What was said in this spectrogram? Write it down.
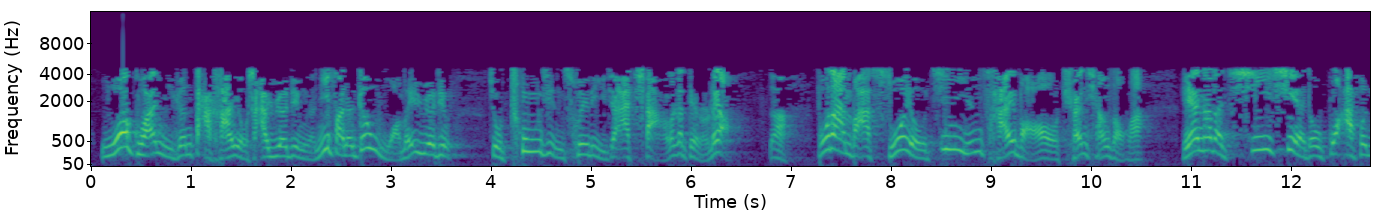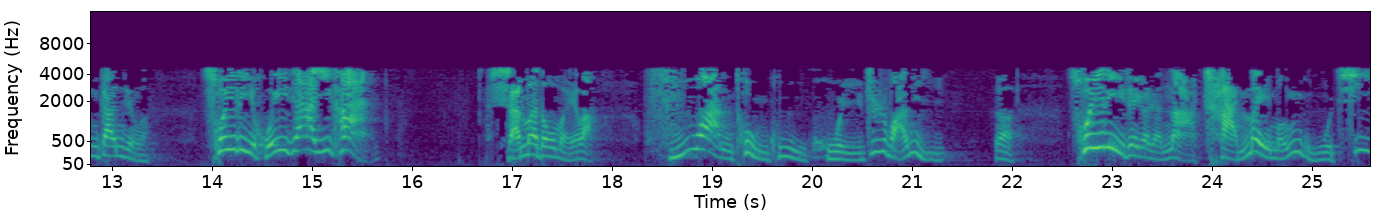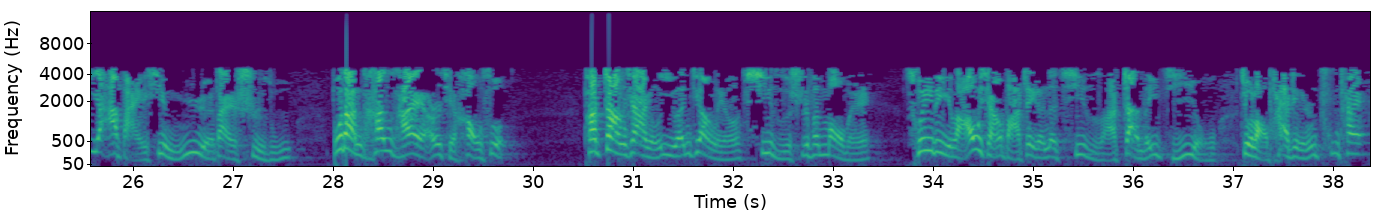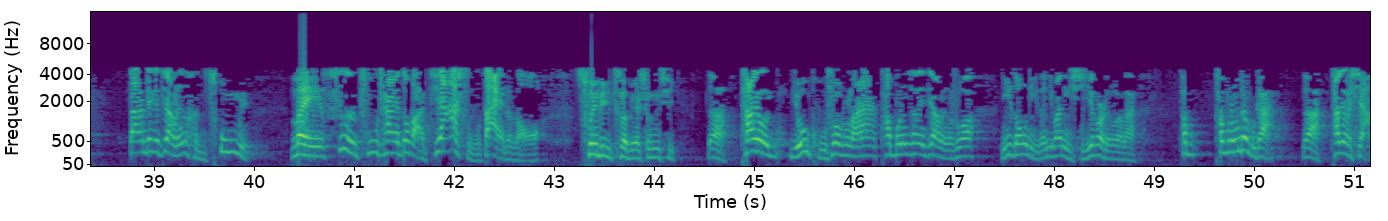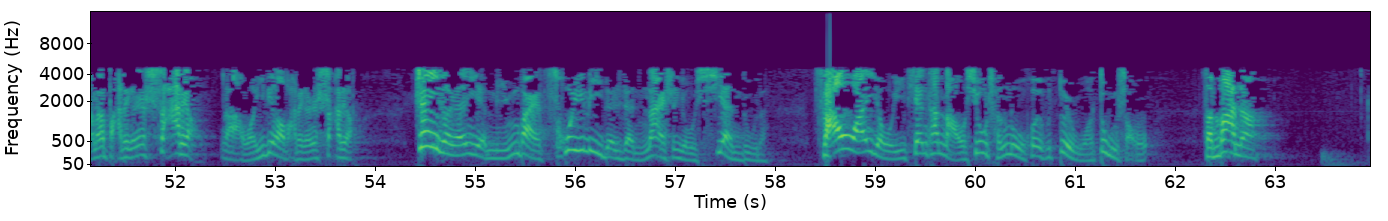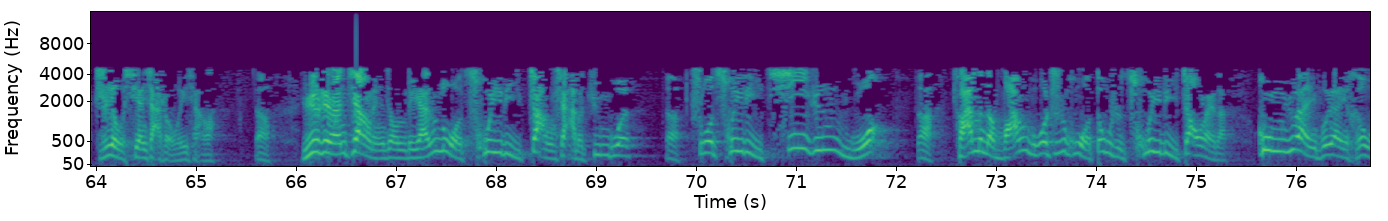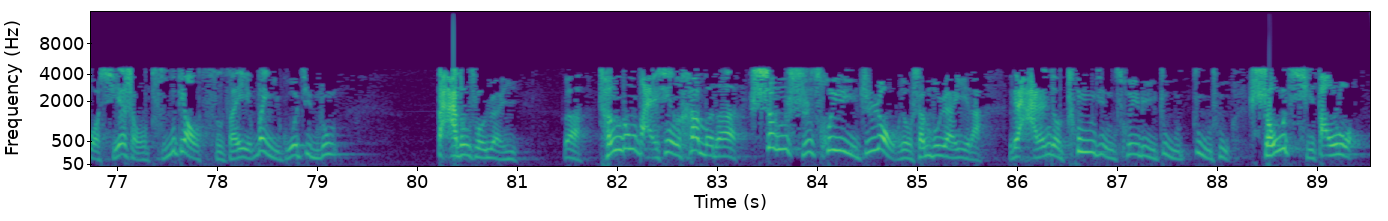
我管你跟大汗有啥约定啊？你反正跟我没约定，就冲进崔立家抢了个底儿料啊！不但把所有金银财宝全抢走了，连他的妻妾都瓜分干净了。崔立回家一看，什么都没了，伏案痛哭，悔之晚矣，是吧？崔立这个人呐，谄媚蒙古，欺压百姓，虐待士卒，不但贪财，而且好色。他帐下有一员将领，妻子十分貌美。崔立老想把这个人的妻子啊占为己有，就老派这个人出差。但是这个将领很聪明，每次出差都把家属带着走。崔立特别生气啊，他又有苦说不出来，他不能跟那将领说：“你走你的，你把你媳妇留下来。”他他不能这么干，对吧？他就想着把这个人杀掉。啊！我一定要把这个人杀掉。这个人也明白崔杼的忍耐是有限度的，早晚有一天他恼羞成怒会对我动手，怎么办呢？只有先下手为强了啊！于是这员将领就联络崔杼帐下的军官啊，说崔杼欺君误国啊，咱们的亡国之祸都是崔立招来的，公愿意不愿意和我携手除掉此贼，为国尽忠？大家都说愿意。是吧？城中百姓恨不得生食崔立之肉，有什么不愿意的？俩人就冲进崔立住住处，手起刀落，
